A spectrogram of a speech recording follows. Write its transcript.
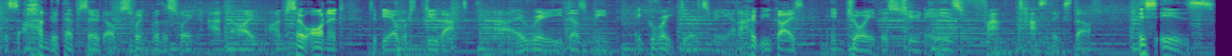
this 100th episode of Swing Brother Swing, and I'm, I'm so honoured to be able to do that. Uh, it really does mean a great deal to me, and I hope you guys enjoy this tune. It is fantastic stuff. This is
